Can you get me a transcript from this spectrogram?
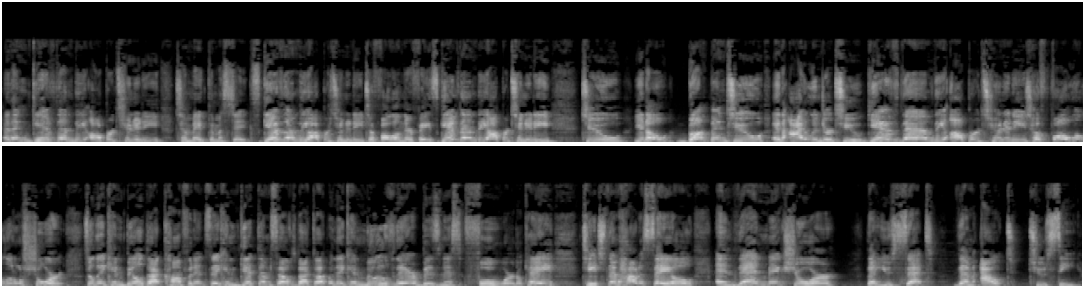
and then give them the opportunity to make the mistakes. Give them the opportunity to fall on their face. Give them the opportunity to, you know, bump into an island or two. Give them the opportunity to fall a little short so they can build that confidence. They can get themselves back up and they can move their business forward, okay? Teach them how to sail and then make sure that you set them out to sea.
